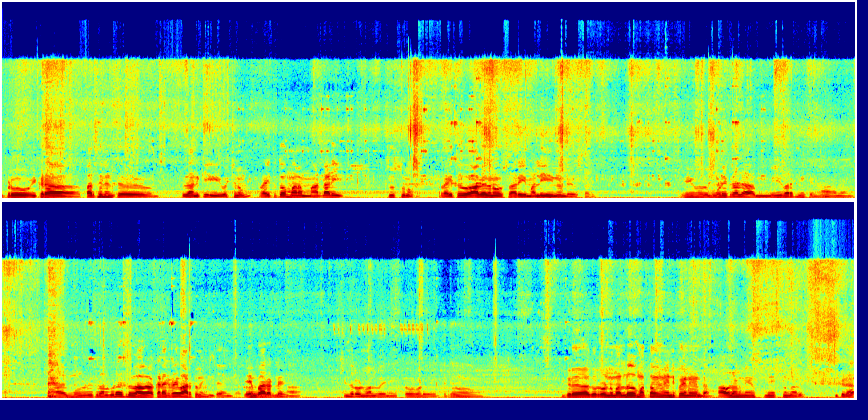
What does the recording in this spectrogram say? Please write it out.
ఇప్పుడు ఇక్కడ పరిశీలించడానికి వచ్చినాం. రైతుతో మనం మాట్లాడి చూస్తున్నాం. రైతు ఆవేదన ఒకసారి మళ్ళీ నుండి ఒకసారి. మూడు ఎకరాలు మీ వరకు మీకేనా? మూడు. ఎకరాలు కూడా ఇప్పుడు అక్కడక్కడే వాడుతున్నాయి. అంతే అంతే. ఏం బారట్లేదు. ఆ, కింద రెండు నాలుగు పోయినాయి ఇక్కడ రెండు మళ్ళు మొత్తం ఎండిపోయినాయంట. ఆవులను మే మేపుతున్నారు. ఇక్కడ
